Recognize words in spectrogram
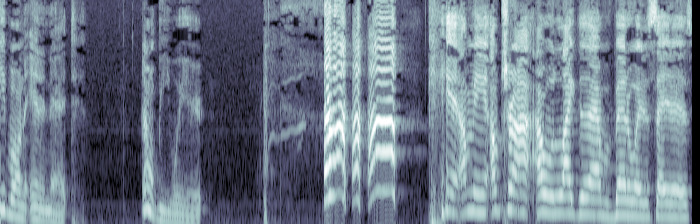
people on the internet, don't be weird. Can't, I mean, I'm trying. I would like to have a better way to say this.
